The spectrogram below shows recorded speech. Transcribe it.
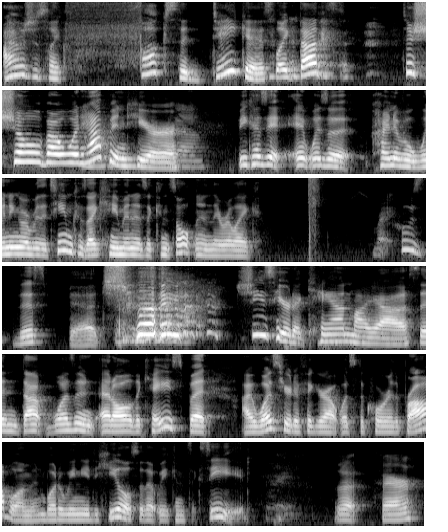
I was just like, fuck's the Dacus. Like, that's the show about what happened here. Yeah. Because it, it was a kind of a winning over the team because I came in as a consultant and they were like, Right. who's this bitch? She's here to can my ass. And that wasn't at all the case. But I was here to figure out what's the core of the problem and what do we need to heal so that we can succeed. Is that fair?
